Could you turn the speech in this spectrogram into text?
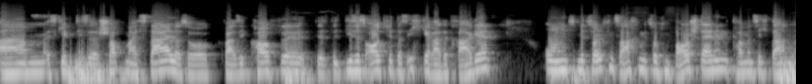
Ähm, es gibt diese Shop My Style, also quasi kaufe dieses Outfit, das ich gerade trage. Und mit solchen Sachen, mit solchen Bausteinen kann man sich dann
